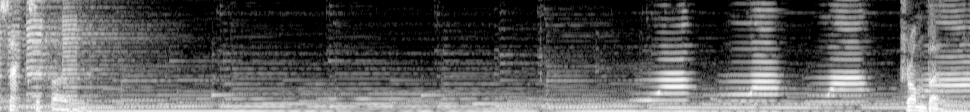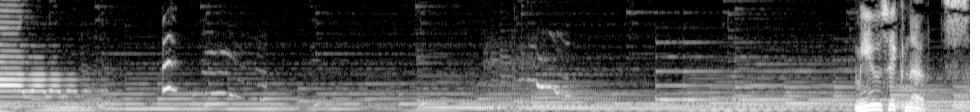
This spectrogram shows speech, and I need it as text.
saxophone, trombone, music notes.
